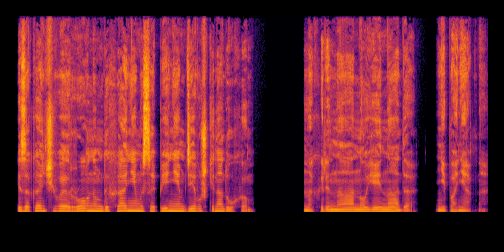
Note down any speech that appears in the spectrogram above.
и заканчивая ровным дыханием и сопением девушки над ухом. Нахрена оно ей надо? Непонятно.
